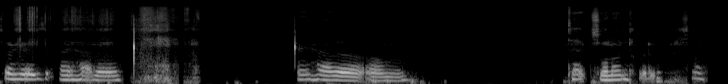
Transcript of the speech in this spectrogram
So guys, I had a, I had a um, text one on Twitter. So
